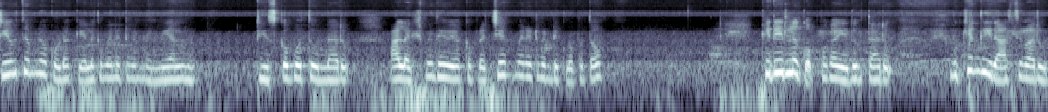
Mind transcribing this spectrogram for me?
జీవితంలో కూడా కీలకమైనటువంటి నిర్ణయాలను తీసుకోబోతూ ఉన్నారు. ఆ లక్ష్మీదేవి యొక్క ప్రత్యేకమైనటువంటి కృపతో కెరీర్లో గొప్పగా ఎదుగుతారు. ముఖ్యంగా ఈ రాశి వారు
